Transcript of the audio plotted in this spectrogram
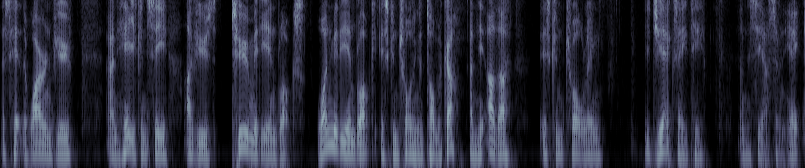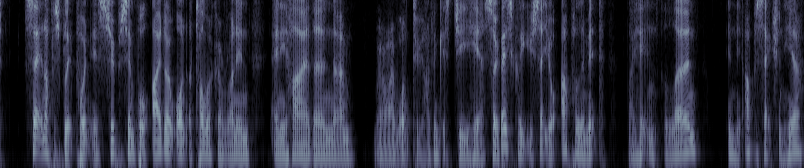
Let's hit the wiring view. And here you can see I've used two MIDI in blocks. One MIDI in block is controlling Atomica, and the other is controlling the GX80 and the CR78. Setting up a split point is super simple. I don't want Atomica running any higher than um, where I want to. I think it's G here. So basically you set your upper limit by hitting learn in the upper section here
